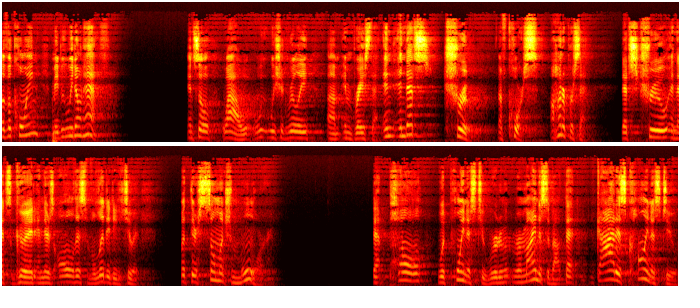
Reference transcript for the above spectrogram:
of a coin, maybe we don't have. And so, wow, we should really um, embrace that. And, and that's true. Of course, 100%. That's true and that's good, and there's all this validity to it. But there's so much more that Paul would point us to, would remind us about, that God is calling us to.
